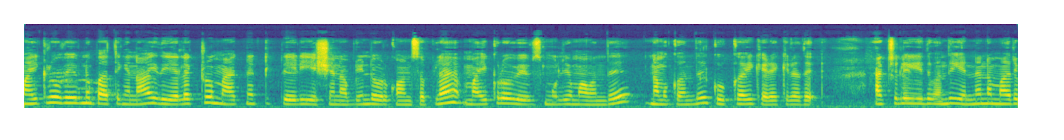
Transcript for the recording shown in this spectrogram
மைக்ரோவேவ்னு பார்த்தீங்கன்னா இது எலக்ட்ரோ மேக்னெட்டிக் ரேடியேஷன் அப்படின்ற ஒரு கான்செப்டில் மைக்ரோவேவ்ஸ் மூலியமாக வந்து நமக்கு வந்து குக்காகி கிடைக்கிறது. ஆக்சுவலி இது வந்து என்னென்ன மாதிரி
